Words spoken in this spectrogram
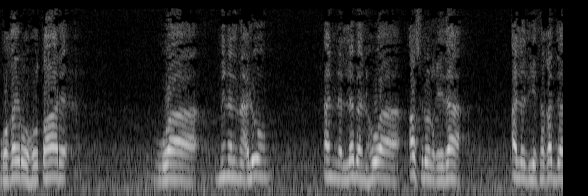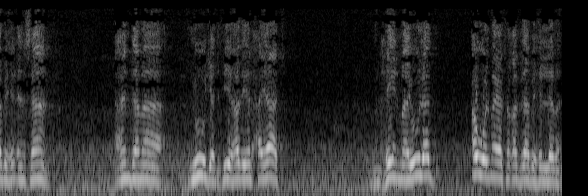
وغيره طارئ. ومن المعلوم أن اللبن هو أصل الغذاء الذي يتغذى به الإنسان عندما يوجد في هذه الحياة. من حين ما يولد أول ما يتغذى به اللبن.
